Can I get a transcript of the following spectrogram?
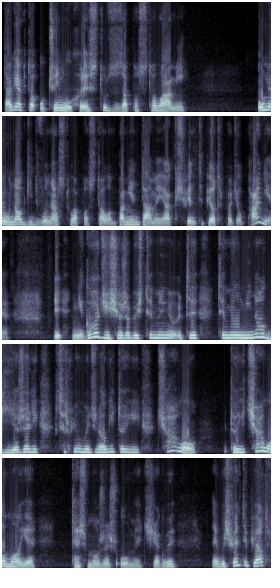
Tak jak to uczynił Chrystus z apostołami. Umył nogi dwunastu apostołom. Pamiętamy, jak święty Piotr powiedział: Panie, nie godzi się, żebyś ty mył, ty, ty mył mi nogi. Jeżeli chcesz mi umyć nogi, to i ciało, to i ciało moje też możesz umyć. Jakby, jakby święty Piotr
